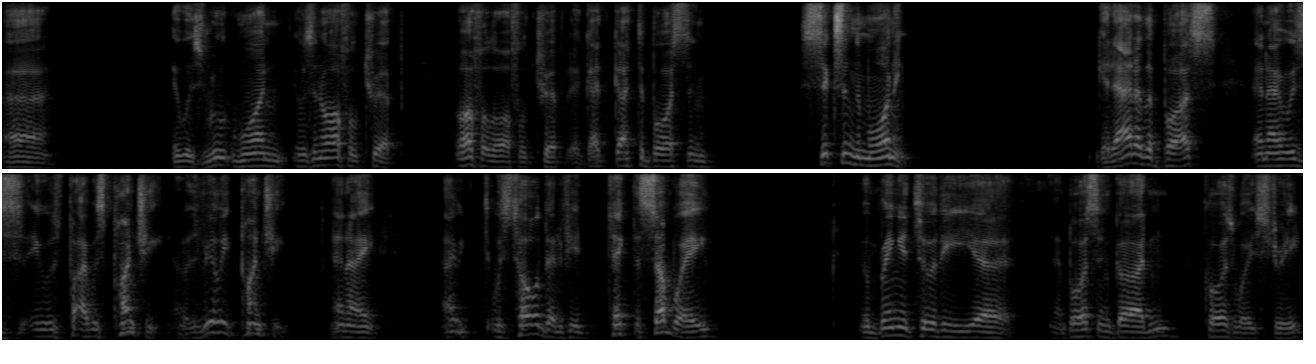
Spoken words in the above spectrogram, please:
Uh, it was Route One. It was an awful trip, awful, awful trip. I got got to Boston six in the morning get out of the bus and i was it was i was punchy i was really punchy and i i was told that if you take the subway it'll bring you to the uh, boston garden causeway street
